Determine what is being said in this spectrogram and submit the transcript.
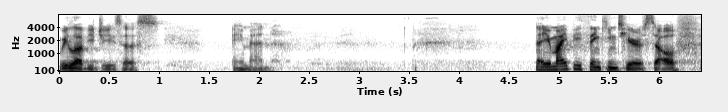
We love you, Jesus. Amen. Now, you might be thinking to yourself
